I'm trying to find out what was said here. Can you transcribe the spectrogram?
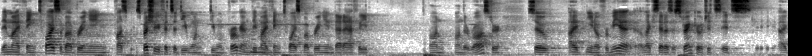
they might think twice about bringing, possibly, especially if it's a D1 D1 program, they mm-hmm. might think twice about bringing that athlete on on their roster. So I, you know, for me, I, like I said, as a strength coach, it's it's I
